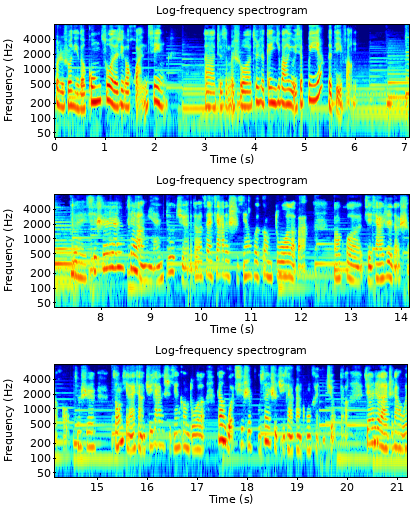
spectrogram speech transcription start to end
或者说你的工作的这个环境，啊，就怎么说，就是跟以往有一些不一样的地方？对，其实这两年就觉得在家的时间会更多了吧。包括节假日的时候，就是总体来讲，居家的时间更多了。但我其实不算是居家办公很久的。就按这来知道我，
